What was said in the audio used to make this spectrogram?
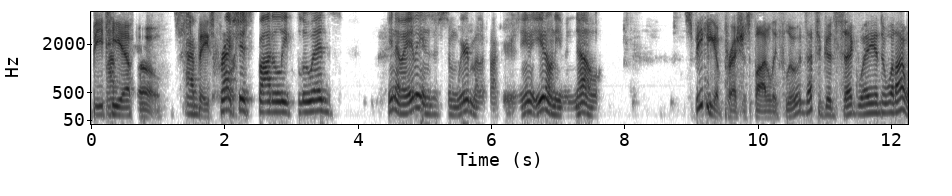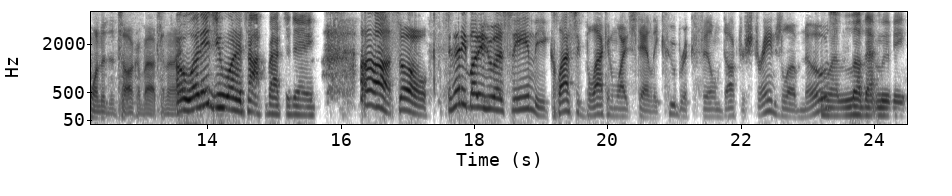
BTFO. Space precious bodily fluids. You know, aliens are some weird motherfuckers. You, you don't even know. Speaking of precious bodily fluids, that's a good segue into what I wanted to talk about tonight. Oh, what did you want to talk about today? Ah, so if anybody who has seen the classic black and white Stanley Kubrick film Doctor Strangelove Oh, knows I love that movie.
